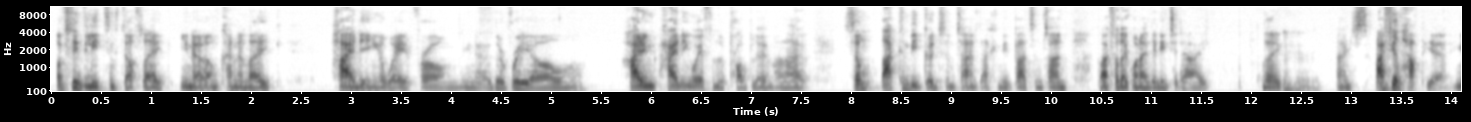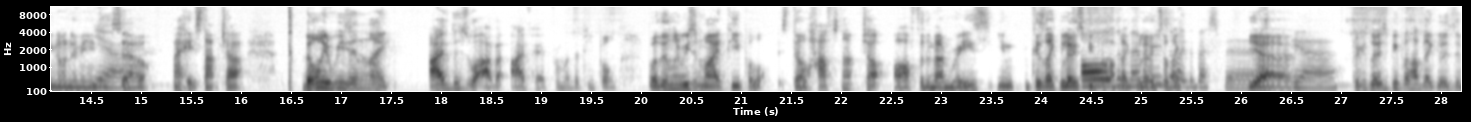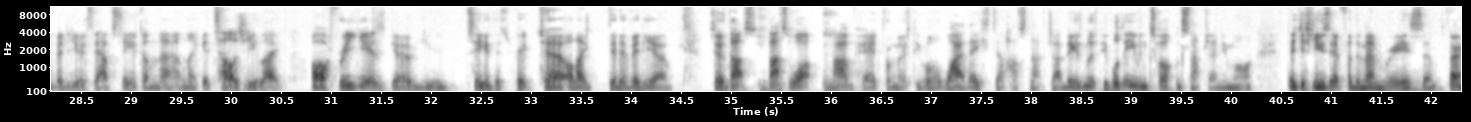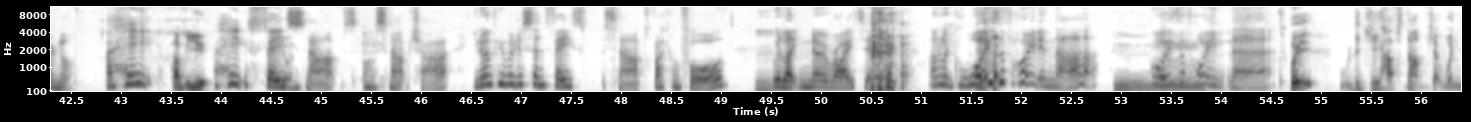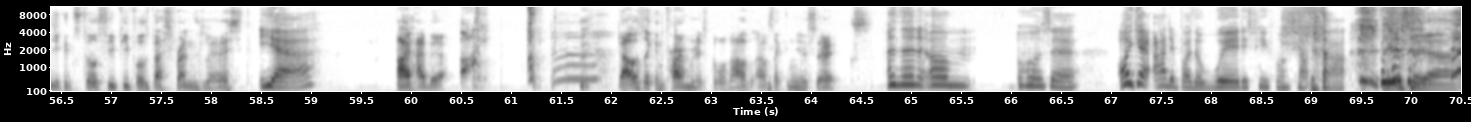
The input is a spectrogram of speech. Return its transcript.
obviously deleting stuff like you know I'm kind of like hiding away from you know the real hiding hiding away from the problem, and I some that can be good sometimes, that can be bad sometimes. But I feel like when I deleted it, I like Mhm. I just I feel happier. You know what I mean? Yeah. So I hate Snapchat. The only reason like I this is what I've I've heard from other people, but the only reason why people still have Snapchat are for the memories. You, because like loads of people oh, have like loads of like like the best bit. Yeah. yeah. because loads of people have like loads of videos they have saved on there, and like it tells you like oh three years ago you saved this picture or like did a video. So that's that's what I've heard from most people why they still have Snapchat because most people don't even talk on Snapchat anymore. They just use it for the memories. So mm. fair enough. I hate How about you? I hate face snaps on Snapchat. You know when people just send face snaps back and forth Mm. with like no writing? I'm like, what is the point in that? Mm. What is the Mm. point there? Wait, did you have Snapchat when you could still see people's best friends list? Yeah. I had it. Ah! that was like in primary school. That was, I was like in year six. And then um what was it? I get added by the weirdest people on Snapchat. yeah.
